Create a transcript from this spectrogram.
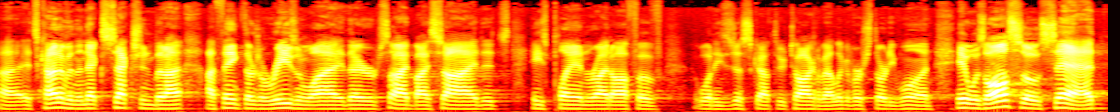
Uh, it's kind of in the next section, but I, I think there's a reason why they're side by side. It's, he's playing right off of what he's just got through talking about. Look at verse 31. It was also said,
